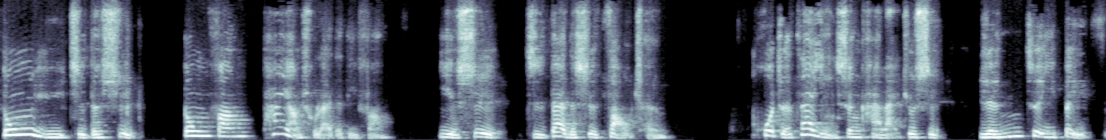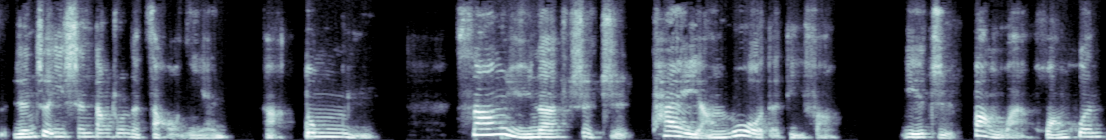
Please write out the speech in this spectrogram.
东隅指的是东方太阳出来的地方，也是指代的是早晨，或者再引申开来，就是人这一辈子，人这一生当中的早年啊，冬雨。桑榆呢，是指太阳落的地方，也指傍晚、黄昏。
